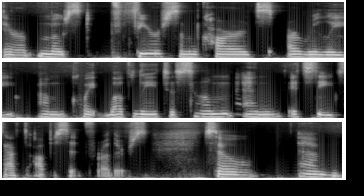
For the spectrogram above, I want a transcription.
their most fearsome cards are really um, quite lovely to some, and it's the exact opposite for others. So um,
